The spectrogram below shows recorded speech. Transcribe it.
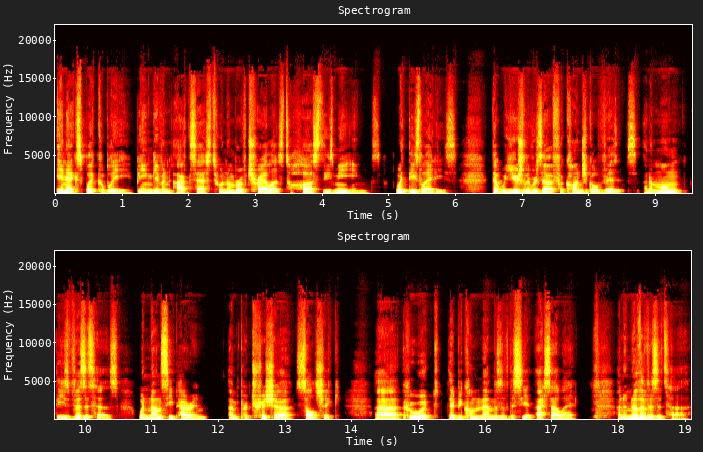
inexplicably been given access to a number of trailers to host these meetings with these ladies that were usually reserved for conjugal visits. And among these visitors were Nancy Perry and Patricia Soltysik, uh, who would they become members of the SLA. And another visitor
